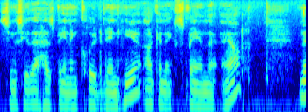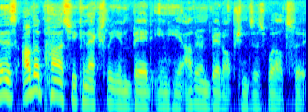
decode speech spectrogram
So you can see that has been included in here. I can expand that out. Now there's other parts you can actually embed in here, other embed options as well too.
